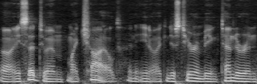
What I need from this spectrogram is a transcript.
Uh, and he said to him, "My child," and you know I can just hear him being tender and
